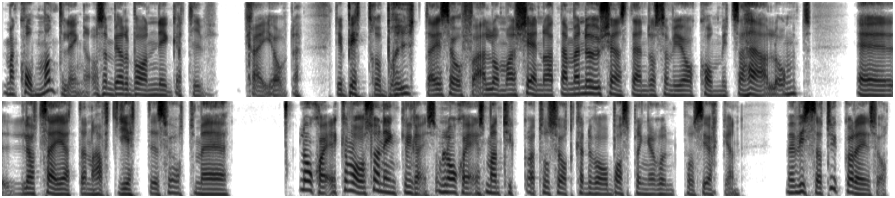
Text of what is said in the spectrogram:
Man kommer inte längre och sen blir det bara en negativ grej av det. Det är bättre att bryta i så fall om man känner att nej, nu känns det ändå som vi har kommit så här långt. Eh, låt säga att den har haft jättesvårt med långskärning. Det kan vara en sån enkel grej som långskärning som man tycker att hur svårt kan det vara att bara springa runt på cirkeln. Men vissa tycker det är svårt.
